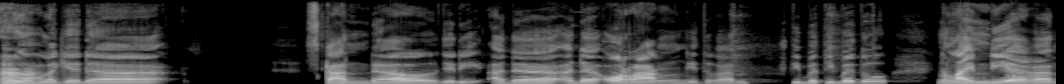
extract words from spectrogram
lagi ada skandal. Jadi ada ada orang gitu kan, tiba-tiba itu ngelain dia kan.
